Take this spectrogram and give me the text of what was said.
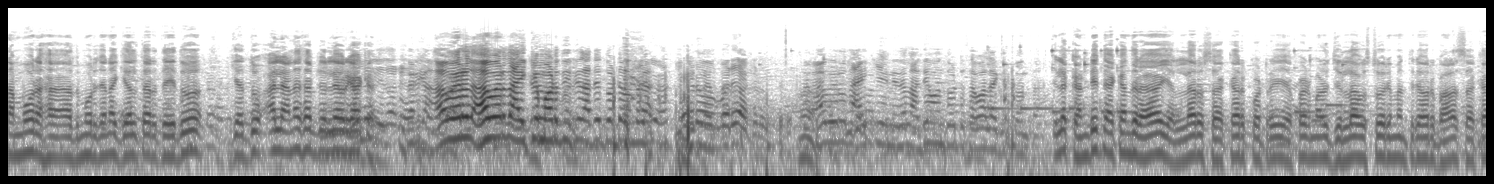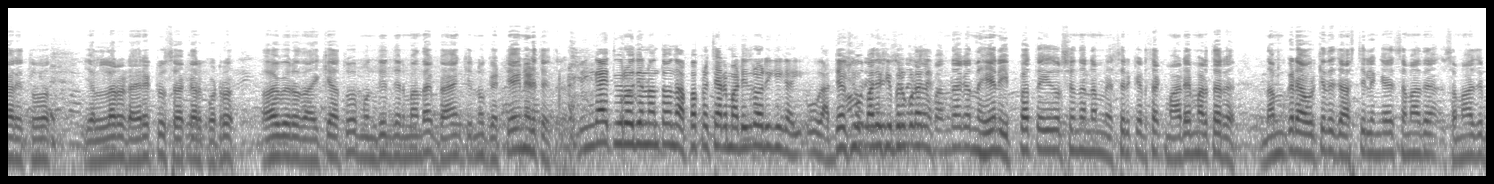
ನಮ್ಮೂರ ಹದಿಮೂರು ಜನ ಗೆಲ್ತಾ ಇರುತ್ತೆ ಇದು. ಗೆದ್ದು ಅಲ್ಲಿ ಅಣ್ಣ ಸಾಹೇಬ್ ಜೊಲ್ಲೆ ಅವ್ರಿಗೆ ಹಾಕಿ. ಅವಿರೋಧ ಆಯ್ಕೆ ಮಾಡೋದಿದ್ದಿಲ್ಲ ಅದೇ ದೊಡ್ಡ ಅಂತ. ಇಲ್ಲ ಖಂಡಿತ ಯಾಕಂದ್ರೆ ಎಲ್ಲರೂ ಸಹಕಾರ ಕೊಟ್ರಿ ಎಫರ್ಟ್ ಮಾಡಿ ಜಿಲ್ಲಾ ಉಸ್ತುವಾರಿ ಮಂತ್ರಿ ಅವ್ರಿಗೆ ಭಾಳ ಸಹಕಾರ ಇತ್ತು. ಎಲ್ಲರೂ ಡೈರೆಕ್ಟು ಸಹಕಾರ ಕೊಟ್ರು ಅವಿರೋಧ ಆಯ್ಕೆ ಆಯ್ತು. ಮುಂದಿನ ದಿನಮಾನದಾಗ ಬ್ಯಾಂಕ್ ಇನ್ನೂ ಗಟ್ಟಿಯಾಗಿ ನಡೀತೈತೆ ಲಿಂಗಾಯತ್ ವಿರೋಧಿ ಅನ್ನೋ ಒಂದು ಅಪಪ್ರಚಾರ ಮಾಡಿದ್ರು ಅವ್ರಿಗೆ ಈಗ ಅಧ್ಯಕ್ಷ ಉಪಾಧ್ಯಕ್ಷ ಇಬ್ಬರು ಕೂಡ ಬಂದಾಗ ಏನು ಇಪ್ಪತ್ತೈದು ವರ್ಷದಿಂದ ನಮ್ಮ ಹೆಸರು ಕೆಡ್ಸಕ್ ಮಾಡೇ ಮಾಡ್ತಾರೆ? ನಮ್ಮ ಕಡೆ ಅವ್ರಕ್ಕಿಂತ ಜಾಸ್ತಿ ಲಿಂಗಾಯತ ಸಮಾಜ ಸಮಾಜ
